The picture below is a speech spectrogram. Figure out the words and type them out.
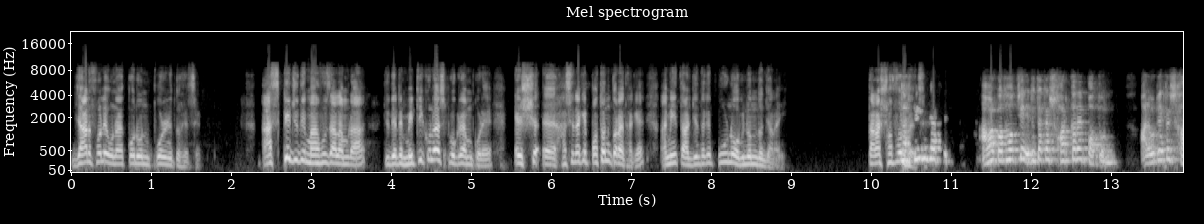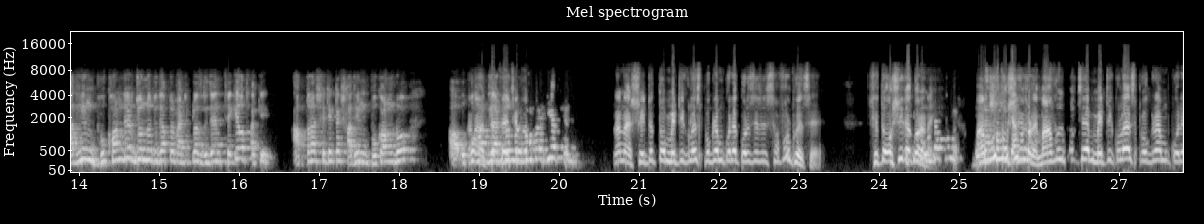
যার ফলে ওনার করুণ পরিণত হয়েছে। আজকে যদি মাহফুজ আলমরা যদি একটা মেটিকুলাস প্রোগ্রাম করে হাসিনাকে পতন করে থাকে আমি তার জন্য তাকে পূর্ণ অভিনন্দন জানাই। তারা সফল হয়েছে। আমার কথা হচ্ছে এটা তো একটা সরকারের পতন আর ওটা একটা স্বাধীন ভূখণ্ডের জন্য যদি আপনার ম্যাটিকুলাস ডিজাইন থেকেও থাকে আপনারা সেটা একটা স্বাধীন ভূখণ্ড উপহার না, দেওয়ার জন্য দিয়েছেন। না না সেটা তো মেটিকুলাস প্রোগ্রাম করে করেছে সফল হয়েছে। সে তো অস্বীকার করে নাই। মাহফুজ তো নাই মাহফুজ বলছে মেটিকুলাস প্রোগ্রাম করে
